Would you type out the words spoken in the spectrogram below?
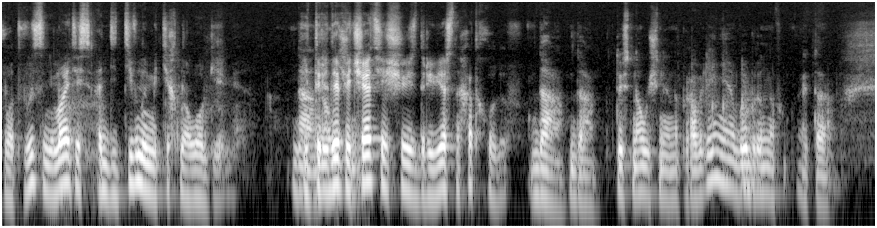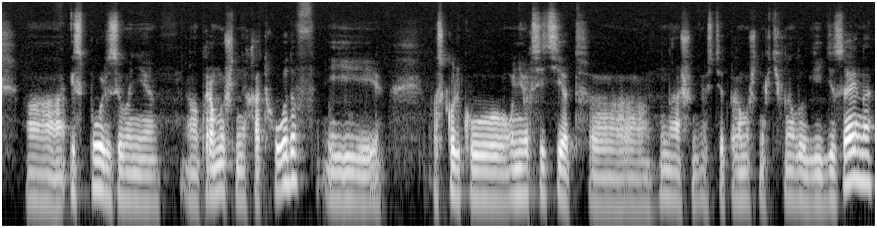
Вот, вы занимаетесь аддитивными технологиями. Да, и 3D-печати еще из древесных отходов. Да, да. То есть научное направление выбрано – это а, использование а, промышленных отходов. И поскольку университет, а, наш университет промышленных технологий и дизайна,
